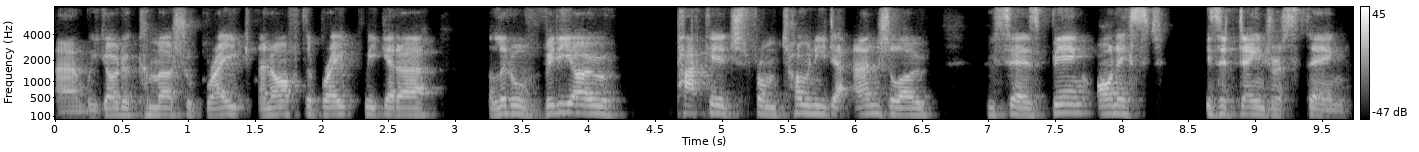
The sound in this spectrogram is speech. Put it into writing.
And we go to commercial break, and after the break, we get a, a little video package from Tony D'Angelo, who says, Being honest is a dangerous thing.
